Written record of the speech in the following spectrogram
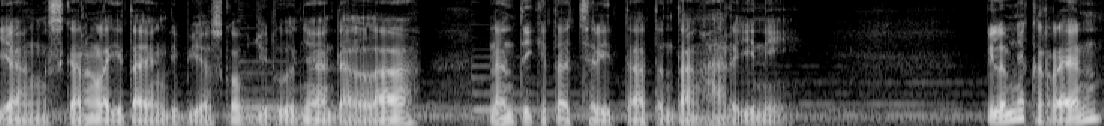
yang sekarang lagi tayang di bioskop judulnya adalah Nanti Kita Cerita Tentang Hari Ini. Filmnya keren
